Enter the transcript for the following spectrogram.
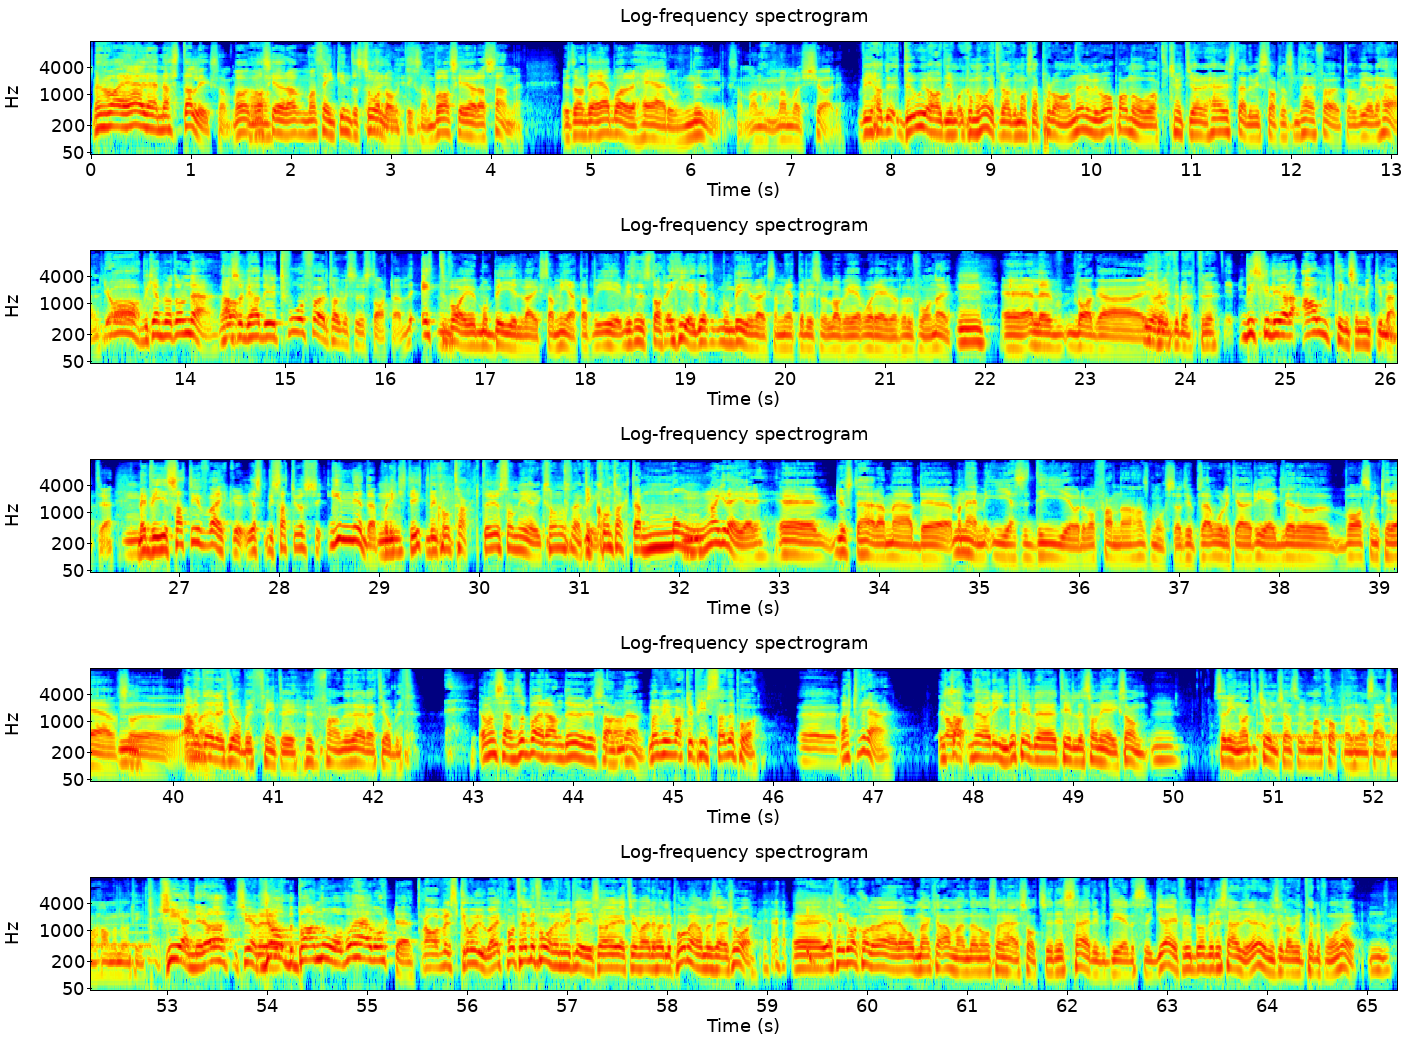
men vad är det här nästa liksom? Vad, vad ska jag göra? Man tänker inte så långt liksom, vad ska jag göra sen? Utan det är bara det här och nu liksom, man, man bara kör. Vi hade, du och jag hade, kommer ihåg att vi hade massa planer när vi var på Anova, att kan vi inte göra det här istället? Vi startar ett sånt här företag, vi gör det här. Ja, vi kan prata om det. Alltså, vi hade ju två företag vi skulle starta. Ett Mm. var ju mobilverksamhet, att vi, vi skulle starta eget mobilverksamhet där vi skulle laga våra egna telefoner. Eh, eller laga... Mm. Gör det lite bättre. Vi skulle göra allting så mycket Mm. bättre. Men vi satte ju verkligen, vi satte ju oss in i det på riktigt. Vi kontaktade ju Sonny Eriksson och sån här Vi kontaktade många Mm. grejer. Eh, just det här med, eh, men det här med ISD och det var fan hans moster. Typ så här olika regler och vad som krävs. Och, ja, Mm. Ja, men det är rätt jobbigt tänkte vi. Hur fan, det där är rätt jobbigt. ja, men sen så bara rann det ur sanden. Men vi vart ju pissade på. Eh, Vart vi det? ja, Utan, när jag ringde till, eh, till Sonny Eriksson. Mm. Så ringde man till kundtjänst så vill man koppla till någon sån här som har hand om någonting. Tjenare! Tjenare. Jobb på Anovo här borta. Ja, men skruva ett par telefoner i mitt liv så jag vet ju vad jag håller på med om jag säger så. Eh, jag tänkte bara kolla vad det är om jag kan använda någon sån här sorts reservdelsgrej, för vi behöver reservdelar om vi ska laga telefoner. Mm.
